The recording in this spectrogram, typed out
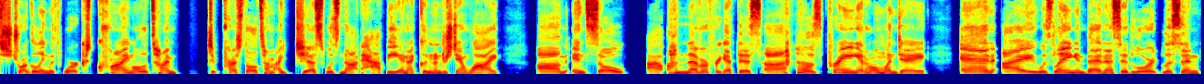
struggling with work, crying all the time, depressed all the time. I just was not happy and I couldn't understand why. Um, and so I'll, I'll, never forget this. Uh, I was praying at home one day and I was laying in bed and I said, Lord, listen,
